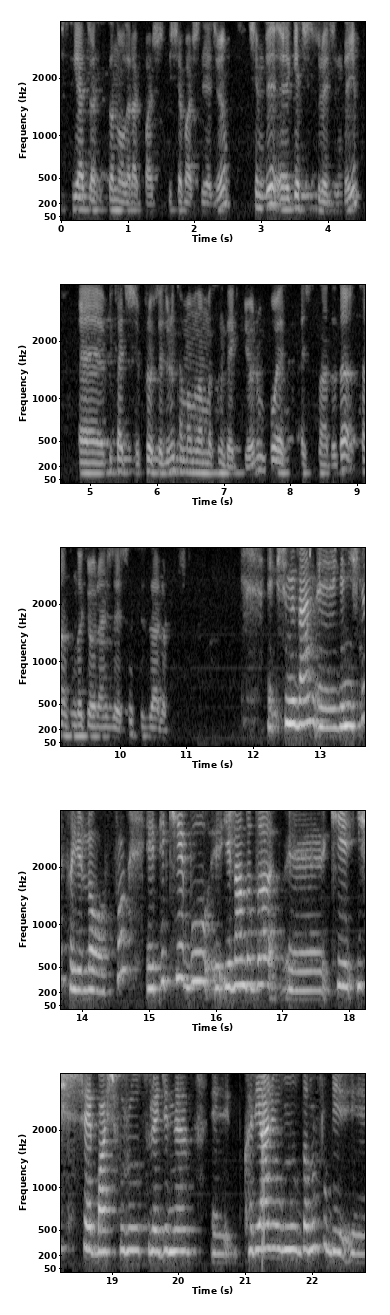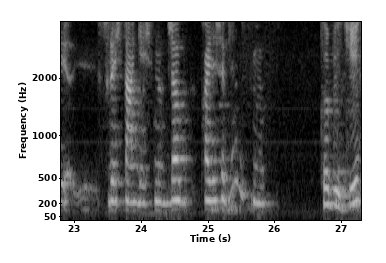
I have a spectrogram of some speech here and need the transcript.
psikiyatri asistanı olarak baş, işe başlayacağım. Şimdi e, geçiş sürecindeyim e, birkaç prosedürün tamamlanmasını bekliyorum. Bu es- esnada da tanıtımdaki öğrenciler için sizlerle buluştum. E, Şimdiden e, yeni işiniz hayırlı olsun. E, Peki bu e, İrlanda'daki işe başvuru süreciniz, e, kariyer yolunuzda nasıl bir e, süreçten geçtiniz? Biraz paylaşabilir misiniz? Tabii ki.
